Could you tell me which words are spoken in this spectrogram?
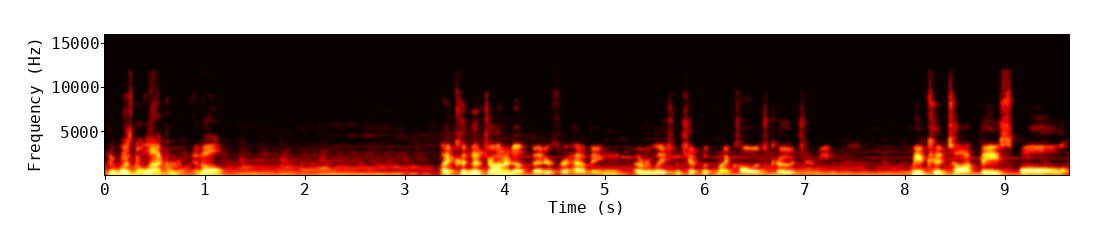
there was no locker room at all. I couldn't have drawn it up better for having a relationship with my college coach. I mean, we could talk baseball,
